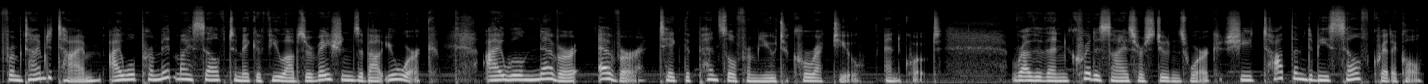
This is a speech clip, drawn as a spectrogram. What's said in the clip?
from time to time, I will permit myself to make a few observations about your work. I will never, ever take the pencil from you to correct you. End quote. Rather than criticize her students' work, she taught them to be self critical,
